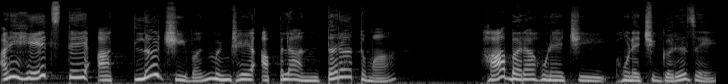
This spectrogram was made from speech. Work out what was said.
आणि हेच ते आतलं जीवन म्हणजे आपला अंतरात्मा हा बरा होण्याची होण्याची गरज आहे.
